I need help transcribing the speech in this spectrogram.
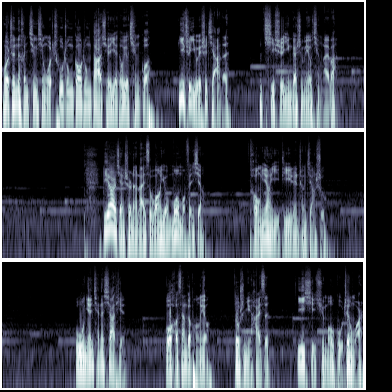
我真的很庆幸，我初中、高中、大学也都有请过，一直以为是假的，其实应该是没有请来吧。第二件事呢，来自网友默默分享，同样以第一人称讲述。五年前的夏天，我和三个朋友，都是女孩子，一起去某古镇玩。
